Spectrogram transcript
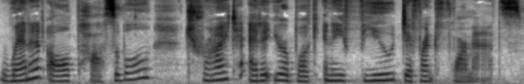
When at all possible, try to edit your book in a few different formats.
